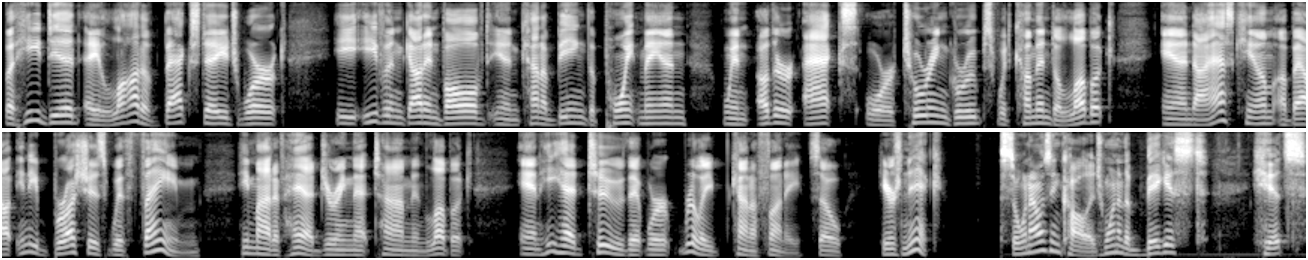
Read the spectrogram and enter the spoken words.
but he did a lot of backstage work. He even got involved in kind of being the point man when other acts or touring groups would come into Lubbock. And I asked him about any brushes with fame he might have had during that time in Lubbock. And he had two that were really kind of funny. So here's Nick. So when I was in college, one of the biggest hits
